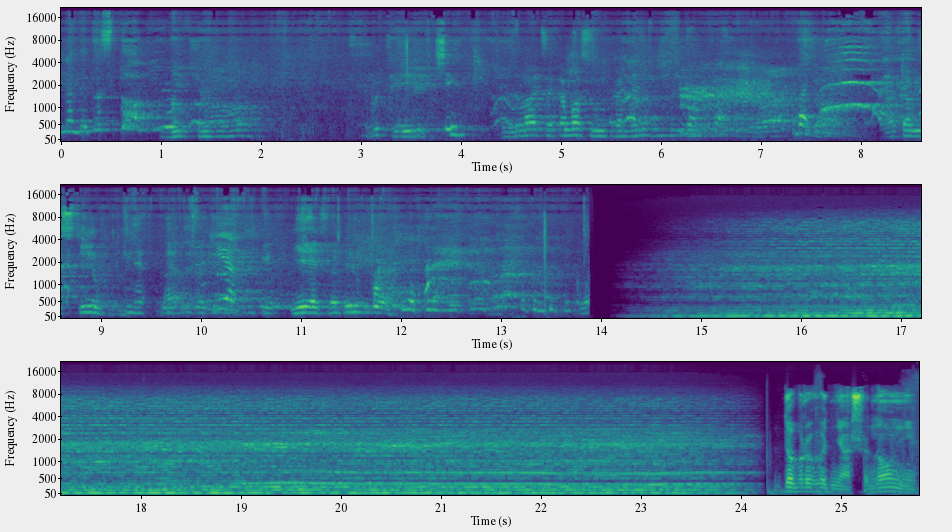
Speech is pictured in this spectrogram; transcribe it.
Я не достану. Нічого. Руки. Називається Камасутра. А там нет, нет. Є, це є. Доброго дня, шановні.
